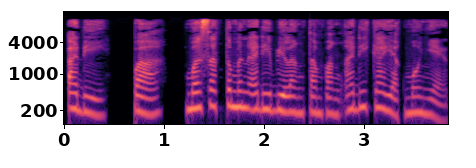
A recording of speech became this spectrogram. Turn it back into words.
Adi, Pa, masak temen Adi bilang tampang Adi kayak monyet.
